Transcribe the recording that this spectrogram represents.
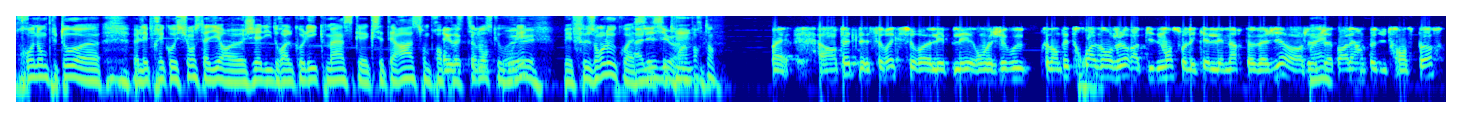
prenons plutôt euh, les précautions, c'est-à-dire euh, gel hydroalcoolique, masque, etc. Son propre Exactement. stylo, ce que vous Oui, voulez, oui. mais faisons-le quoi. C'est trop important. En fait, c'est vrai que sur les, les on va- je vais vous présenter trois enjeux rapidement sur lesquels les maires peuvent agir. Alors j'ai Ouais. déjà parlé un peu du transport.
